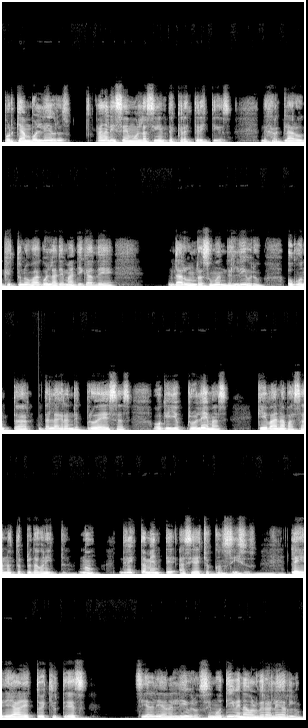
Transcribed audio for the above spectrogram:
Porque ambos libros analicemos las siguientes características. Dejar claro que esto no va con la temática de dar un resumen del libro o contar, las grandes proezas o aquellos problemas que van a pasar nuestros protagonistas. No, directamente hacia hechos concisos. La idea de esto es que ustedes, si ya leyeron el libro, se motiven a volver a leerlo,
